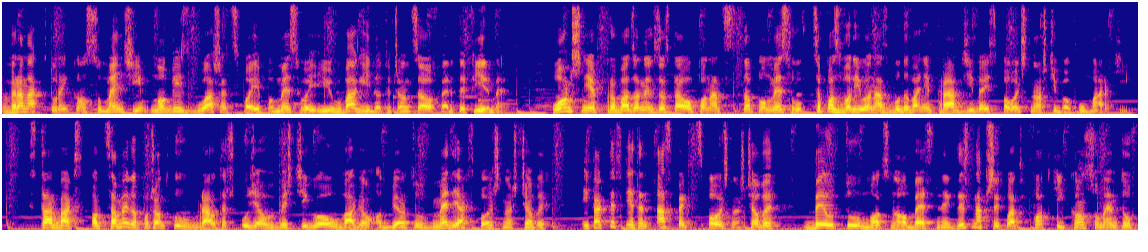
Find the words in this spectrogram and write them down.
w ramach której konsumenci mogli zgłaszać swoje pomysły i uwagi dotyczące oferty firmy. Łącznie wprowadzonych zostało ponad 100 pomysłów, co pozwoliło na zbudowanie prawdziwej społeczności wokół marki. Starbucks od samego początku brał też udział w wyścigu o uwagę odbiorców w mediach społecznościowych. I faktycznie ten aspekt społecznościowy był tu mocno obecny, gdyż na przykład fotki konsumentów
